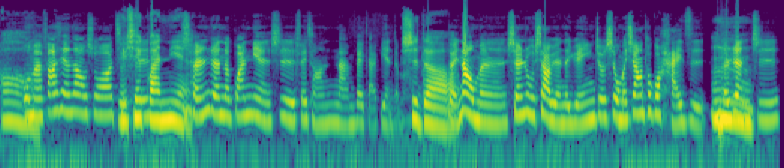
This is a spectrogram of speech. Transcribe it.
哦，我们发现到说，有些观念成人的观念是非常难被改变的嘛。是的，对，那我们深入校园的原因就是我们希望透过孩子嗯的认知，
